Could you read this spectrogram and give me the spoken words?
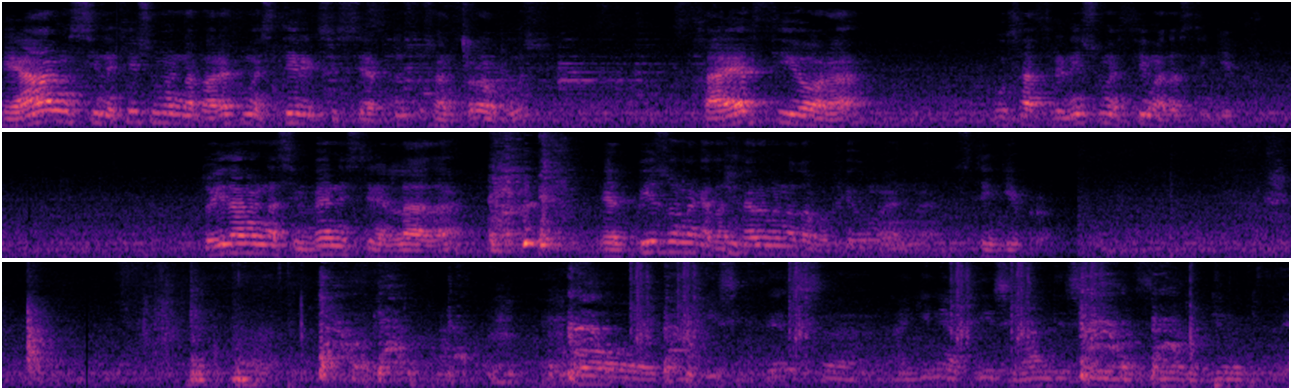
εάν συνεχίσουμε να παρέχουμε στήριξη σε αυτούς τους ανθρώπους, θα έρθει η ώρα που θα θρυνήσουμε θύματα στην Κύπρο. Το είδαμε να συμβαίνει στην Ελλάδα Ελπίζω να καταφέρουμε να το αποφύγουμε στην Κύπρο. Έχω ζητήσει χθες ε, να γίνει αυτή η συνάντηση με τον κύριο Κυπριανού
